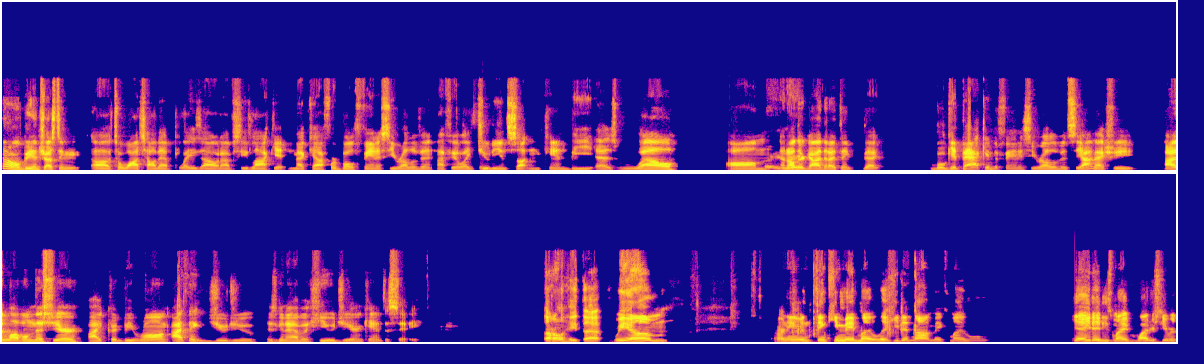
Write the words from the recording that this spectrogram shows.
it'll be interesting uh, to watch how that plays out. Obviously, Lockett and Metcalf were both fantasy relevant. I feel like Jeudy and Sutton can be as well. Um, another guy that I think that will get back into fantasy relevancy. I'm actually I love him this year. I could be wrong. I think Juju is going to have a huge year in Kansas City. I don't hate that. We um I don't even think he made my list. He did not make my Yeah, he did. He's my wide receiver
